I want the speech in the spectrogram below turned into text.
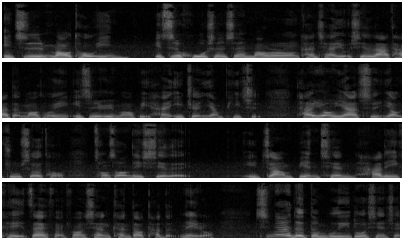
一只猫头鹰，一只活生生、毛茸茸、看起来有些邋遢的猫头鹰，一支羽毛笔和一卷羊皮纸。他用牙齿咬住舌头，匆匆地写了一张便签。哈利可以在反方向看到它的内容。亲爱的邓布利多先生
